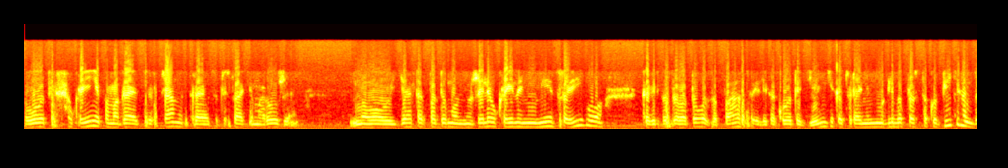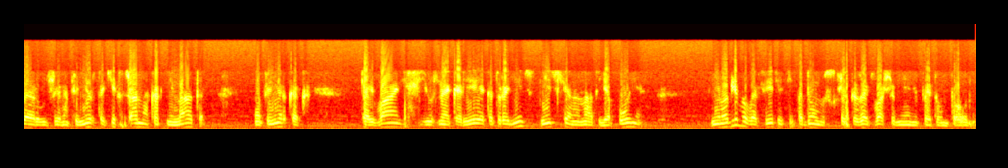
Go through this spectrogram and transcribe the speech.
Вот Украине помогают все страны, стараются прислать им оружие. Но я так подумал, неужели Украина не имеет своего, как говорится, золотого запаса или какого-то деньги, которые они могли бы просто купить иногда оружие, например, в таких странах, как не НАТО, например, как Тайвань, Южная Корея, которые не, не члены НАТО, Япония. Не могли бы вы ответить и потом рассказать ваше мнение по этому поводу?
